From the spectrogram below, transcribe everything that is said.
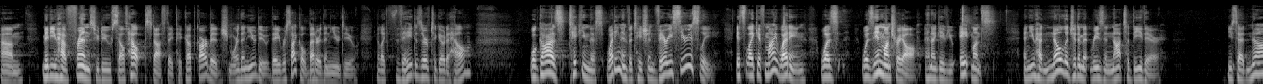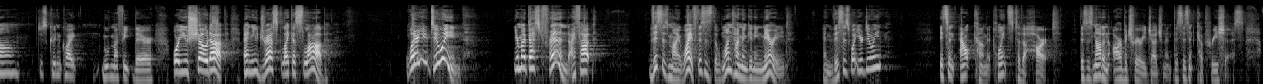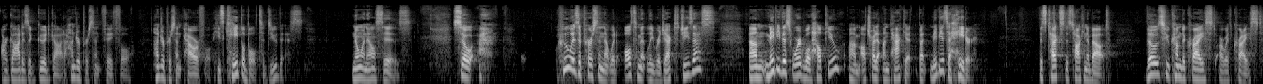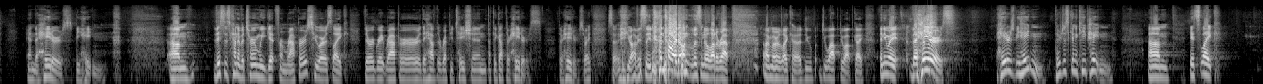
um, maybe you have friends who do self help stuff. They pick up garbage more than you do, they recycle better than you do. You're like, they deserve to go to hell? Well, God's taking this wedding invitation very seriously. It's like if my wedding was, was in Montreal and I gave you eight months and you had no legitimate reason not to be there. You said, no, just couldn't quite move my feet there or you showed up and you dressed like a slob. What are you doing? You're my best friend. I thought, this is my wife. This is the one time I'm getting married. And this is what you're doing? It's an outcome, it points to the heart. This is not an arbitrary judgment, this isn't capricious. Our God is a good God, 100% faithful, 100% powerful. He's capable to do this. No one else is. So, who is a person that would ultimately reject Jesus? Um, maybe this word will help you. Um, I'll try to unpack it, but maybe it's a hater. This text is talking about those who come to Christ are with Christ, and the haters be hating. um, this is kind of a term we get from rappers who are like, they're a great rapper, they have their reputation, but they got their haters. They're haters, right? So you obviously know I don't listen to a lot of rap. I'm more like a doo-wop, doo-wop guy. Anyway, the haters. Haters be hating. They're just going to keep hating. Um, it's like,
